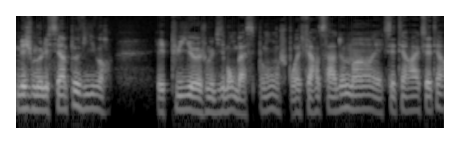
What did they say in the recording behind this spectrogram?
mais je me laissais un peu vivre. Et puis euh, je me disais bon bah c'est bon, je pourrais faire ça demain, etc., etc.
